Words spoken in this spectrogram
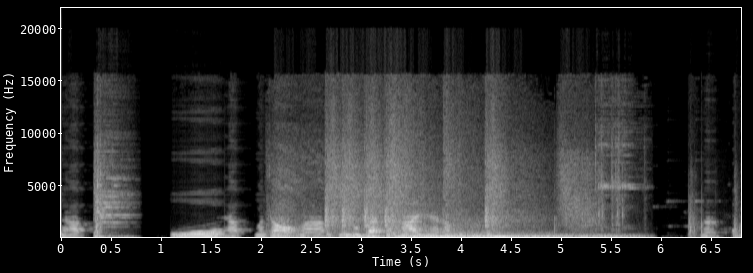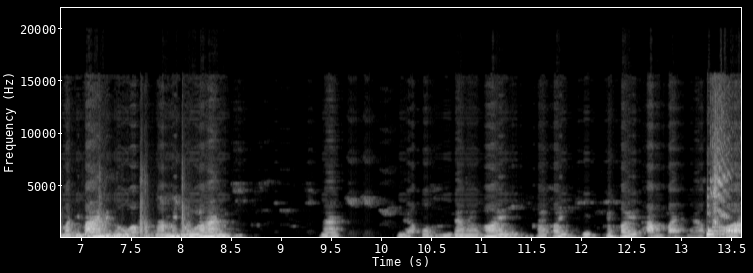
นะครับนะครับ มันจะออกมาในรูปแบบคล้ายๆอย่างเงี้ยครับนะผมอธิบายไม่ถูกผมทำให้ดูแล้วกันนะเดี๋ยวผมจะค่อยๆค่อยๆคิดค่อยๆทำไปนะครับเพราะว่า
